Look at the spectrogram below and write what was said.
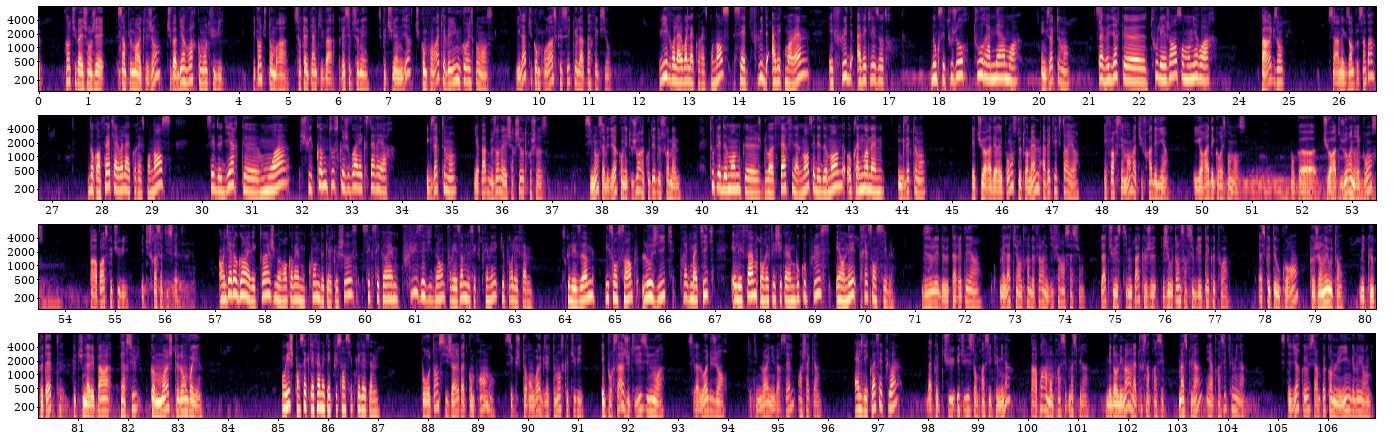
quand tu vas échanger simplement avec les gens, tu vas bien voir comment tu vis. Et quand tu tomberas sur quelqu'un qui va réceptionner ce que tu viens de dire, tu comprendras qu'il y avait une correspondance. Et là, tu comprendras ce que c'est que la perfection. Vivre la loi de la correspondance, c'est être fluide avec moi-même et fluide avec les autres. Donc c'est toujours tout ramener à moi. Exactement. Ça veut dire que tous les gens sont mon miroir. Par exemple. C'est un exemple sympa. Donc en fait, la loi de la correspondance, c'est de dire que moi, je suis comme tout ce que je vois à l'extérieur. Exactement. Il n'y a pas besoin d'aller chercher autre chose. Sinon, ça veut dire qu'on est toujours à côté de soi-même. Toutes les demandes que je dois faire finalement, c'est des demandes auprès de moi-même. Exactement. Et tu auras des réponses de toi-même avec l'extérieur. Et forcément, bah, tu feras des liens. Et il y aura des correspondances. Donc, euh, tu auras toujours une réponse par rapport à ce que tu vis. Et tu seras satisfaite. En dialoguant avec toi, je me rends quand même compte de quelque chose, c'est que c'est quand même plus évident pour les hommes de s'exprimer que pour les femmes. Parce que les hommes, ils sont simples, logiques, pragmatiques, et les femmes, on réfléchit quand même beaucoup plus et on est très sensible. Désolé de t'arrêter, hein. Mais là, tu es en train de faire une différenciation. Là, tu estimes pas que j'ai autant de sensibilité que toi. Est-ce que tu es au courant que j'en ai autant Mais que peut-être que tu n'avais pas perçu comme moi je te l'ai envoyé? Oui, je pensais que les femmes étaient plus sensibles que les hommes. Pour autant, si j'arrive à te comprendre, c'est que je te renvoie exactement ce que tu vis. Et pour ça, j'utilise une loi. C'est la loi du genre, qui est une loi universelle en chacun. Elle dit quoi cette loi? Bah que tu utilises ton principe féminin par rapport à mon principe masculin. Mais dans l'humain, on a tous un principe masculin et un principe féminin. C'est-à-dire que c'est un peu comme le yin et le yang.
